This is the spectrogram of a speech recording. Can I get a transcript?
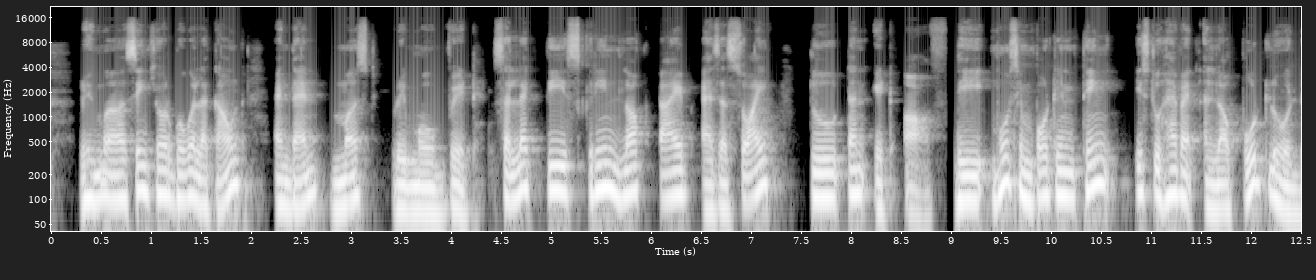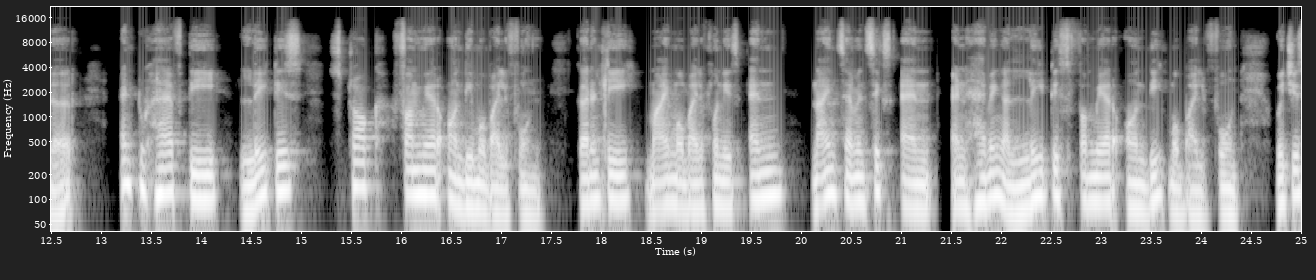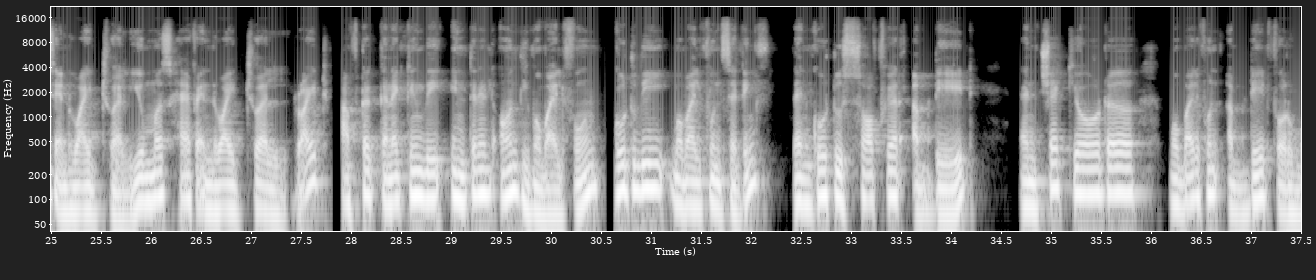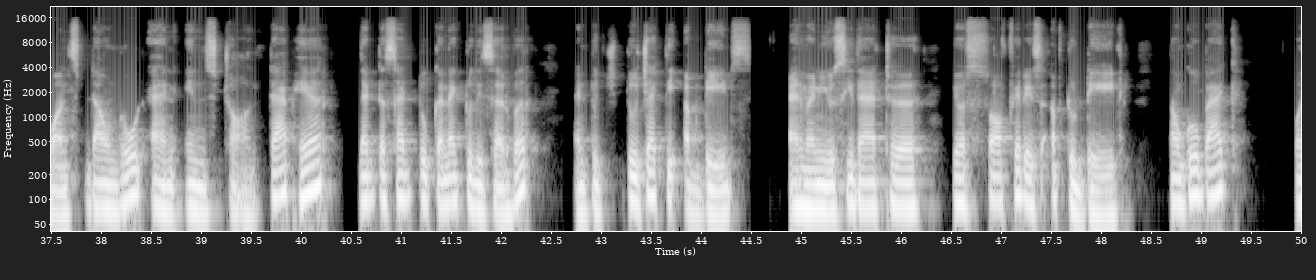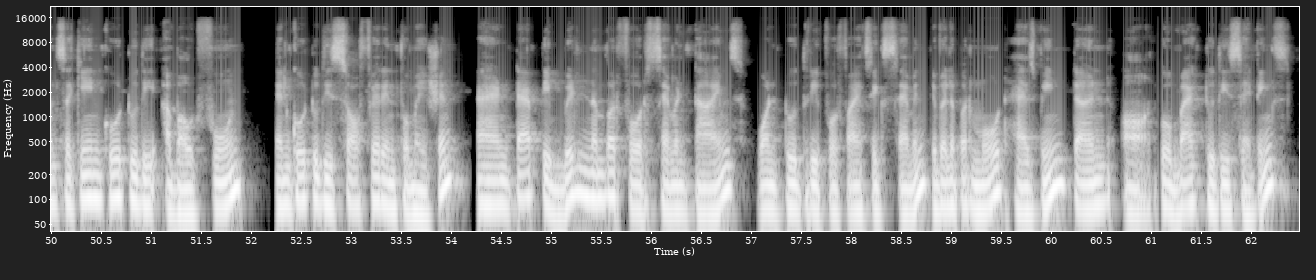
uh, sync your Google account and then must remove it. Select the screen lock type as a swipe to turn it off. The most important thing is to have an unlock bootloader and to have the latest stock firmware on the mobile phone. Currently, my mobile phone is N976N and having a latest firmware on the mobile phone, which is Android 12. You must have Android 12, right? After connecting the internet on the mobile phone, go to the mobile phone settings, then go to software update and check your uh, mobile phone update for once. Download and install. Tap here, let the set to connect to the server and to, to check the updates and when you see that uh, your software is up to date now go back. Once again go to the about phone then go to the software information and tap the build number for seven times. One two three four five six seven developer mode has been turned on. Go back to the settings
